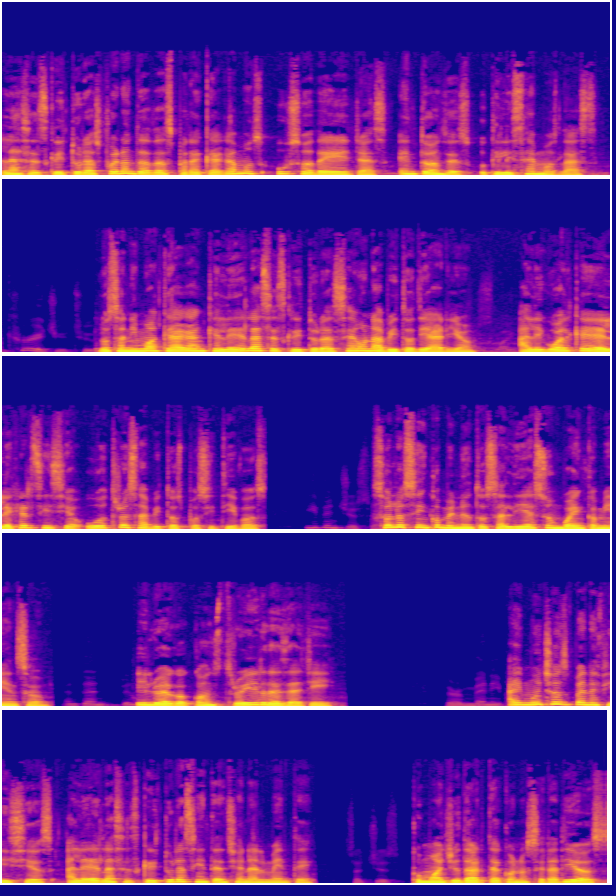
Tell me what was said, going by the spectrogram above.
Las escrituras fueron dadas para que hagamos uso de ellas, entonces utilicémoslas. Los animo a que hagan que leer las escrituras sea un hábito diario, al igual que el ejercicio u otros hábitos positivos. Solo cinco minutos al día es un buen comienzo, y luego construir desde allí. Hay muchos beneficios al leer las escrituras intencionalmente, como ayudarte a conocer a Dios,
